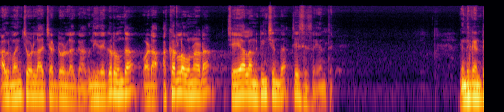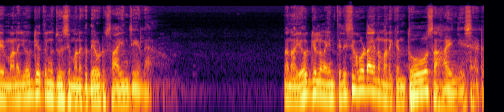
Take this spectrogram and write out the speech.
వాళ్ళు మంచోళ్ళ చెడ్డోళ్ళ కాదు. నీ దగ్గర ఉందా? వాడు అక్కర్లో ఉన్నాడా? చేయాలనిపించిందా? చేసేసాయి అంతే. ఎందుకంటే మన యోగ్యతలను చూసి మనకు దేవుడు సాయం చేయలే. మన అయోగ్యులం ఆయన తెలిసి కూడా ఆయన మనకెంతో సహాయం చేశాడు.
